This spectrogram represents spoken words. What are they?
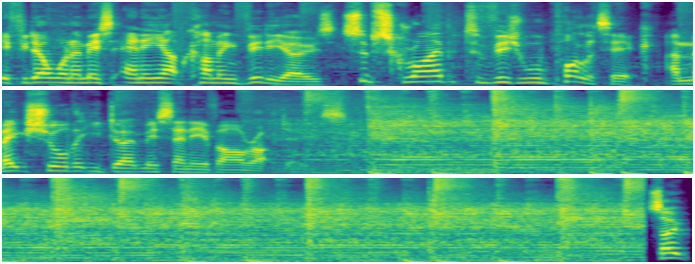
if you don't want to miss any upcoming videos, subscribe to VisualPolitik and make sure that you don't miss any of our updates. So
